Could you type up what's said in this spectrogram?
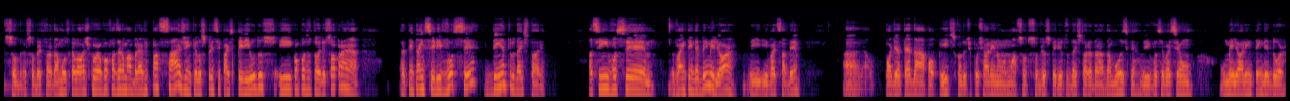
sobre, sobre a história da música, lógico, eu vou fazer uma breve passagem pelos principais períodos e compositores, só para é, tentar inserir você dentro da história. Assim você vai entender bem melhor e, e vai saber, ah, pode até dar palpites quando te puxarem num, num, assunto sobre os períodos da história da, da música e você vai ser um, um melhor entendedor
